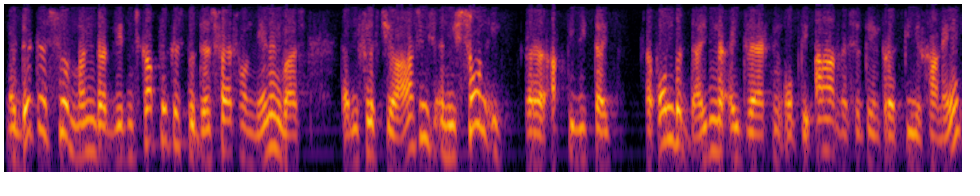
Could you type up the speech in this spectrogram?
Nou dit is so min dat wetenskaplikes tot dusver van mening was dat die fluktuasies in die son uh, aktiwiteit 'n onbeduidende uitwerking op die aarde se temperatuur gaan hê.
